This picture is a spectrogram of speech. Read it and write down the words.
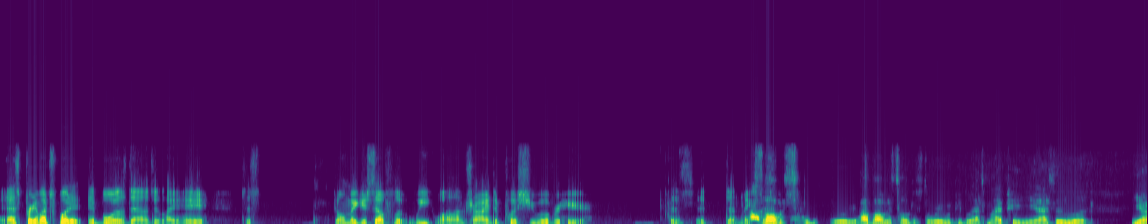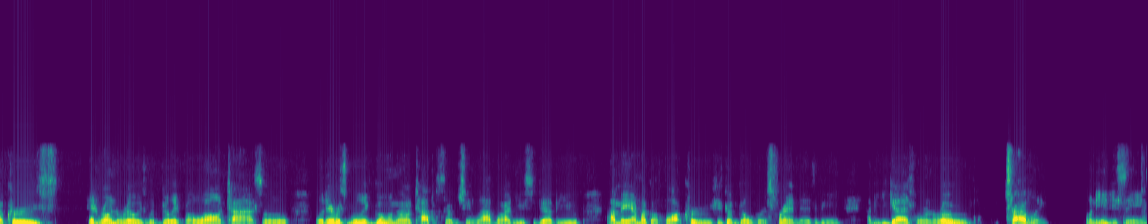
that's pretty much what it, it boils down to. Like, hey, just don't make yourself look weak while I'm trying to push you over here. Because it doesn't make I've sense. always told the story. I've always told the story when people ask my opinion. I said, look, you know, Cruz had run the roads with Billy for a long time. So whatever's really going on on top of Circle Machine Live Wire and UCW, I mean, I'm not gonna fault Cruz. He's gonna go where his friend is. I mean, I mean, you guys were on the road traveling on the indie scene.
